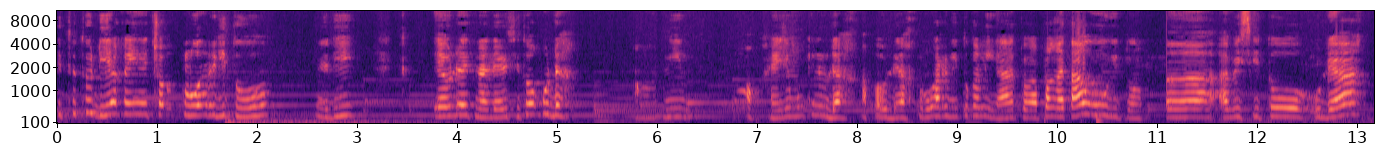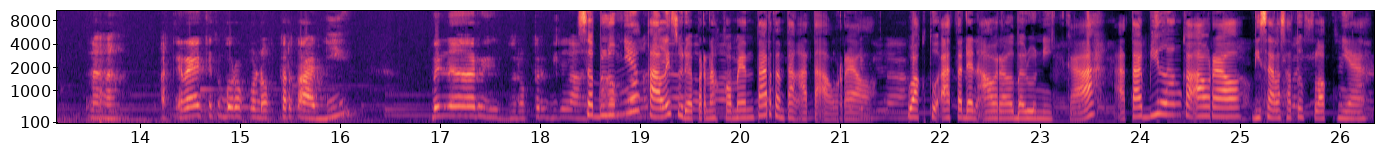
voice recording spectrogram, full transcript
itu tuh dia kayak cok keluar gitu. Jadi ya udah nah dari situ aku udah oh, ini oh kayaknya mungkin udah apa udah keluar gitu kali ya atau apa nggak tahu gitu. Uh, abis itu udah nah akhirnya kita baru ke dokter tadi Bener gitu, dokter bilang. Sebelumnya "Maaf Kali banget sudah ya, pernah Bapak." komentar tentang dokter Aurel. Waktu Atta dan Aurel baru nikah, Atta bilang ke Aurel di salah satu vlognya,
